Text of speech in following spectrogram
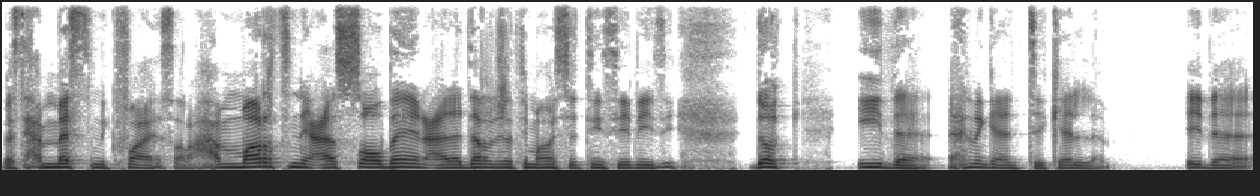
بس حمستني كفاية صراحة. حمرتني على الصوبين على درجة 68 سيليزي. doc إذا إحنا قاعد نتكلم إذا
